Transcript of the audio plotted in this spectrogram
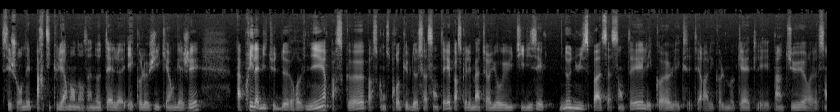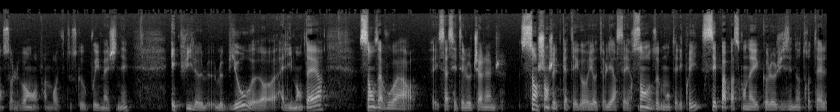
séjourner particulièrement dans un hôtel écologique et engagé, a pris l'habitude de revenir parce que parce qu'on se préoccupe de sa santé, parce que les matériaux utilisés ne nuisent pas à sa santé, l'école, etc., l'école moquette, les peintures sans solvant, enfin bref, tout ce que vous pouvez imaginer. Et puis le, bio euh, alimentaire, sans avoir, et ça c'était le challenge, sans changer de catégorie hôtelière, c'est-à-dire sans augmenter les prix. C'est pas parce qu'on a écologisé notre hôtel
